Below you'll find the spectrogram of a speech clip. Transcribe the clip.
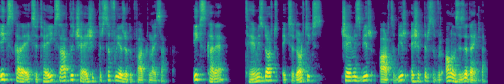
x kare eksi tx artı ç eşittir 0 yazıyorduk farkındaysan. x kare t'miz 4 eksi 4x ç'miz 1 artı 1 eşittir 0. Alın size denklem.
